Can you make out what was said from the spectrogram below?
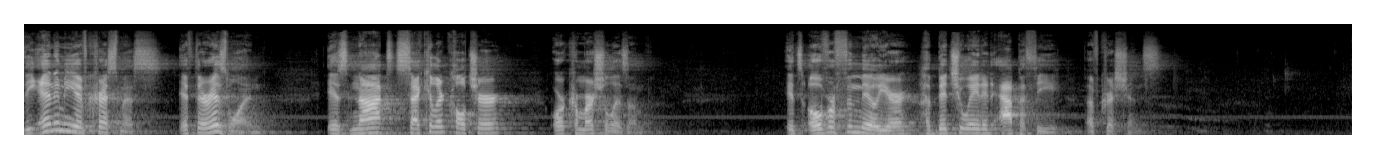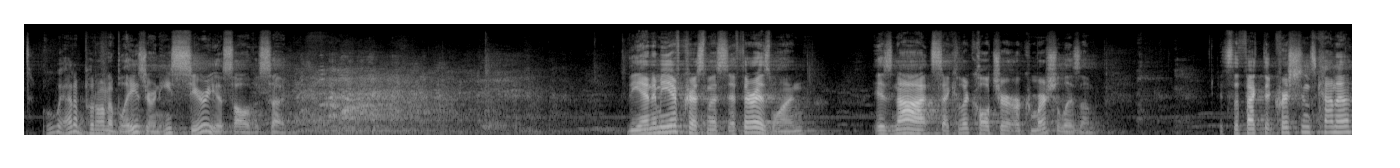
The enemy of Christmas if there is one, is not secular culture or commercialism. It's overfamiliar, habituated apathy of Christians. Ooh, Adam put on a blazer and he's serious all of a sudden. the enemy of Christmas, if there is one, is not secular culture or commercialism. It's the fact that Christians kind of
